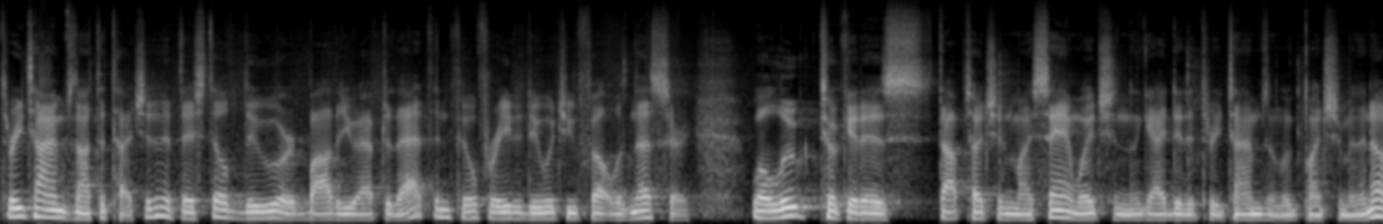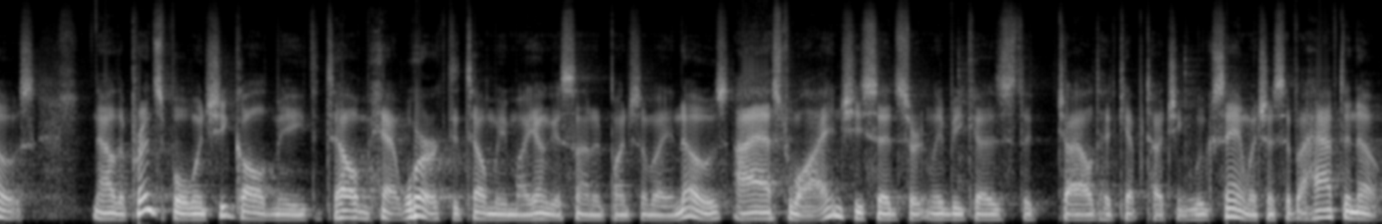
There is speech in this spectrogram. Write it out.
three times not to touch it. And if they still do or bother you after that, then feel free to do what you felt was necessary. Well, Luke took it as stop touching my sandwich, and the guy did it three times, and Luke punched him in the nose. Now, the principal, when she called me to tell me at work to tell me my youngest son had punched somebody in the nose, I asked why, and she said certainly because the child had kept touching Luke's sandwich. I said, but I have to know.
